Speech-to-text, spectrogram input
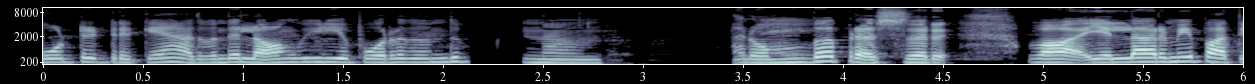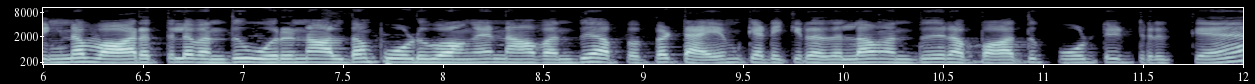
போட்டுட்ருக்கேன் அது வந்து லாங் வீடியோ போடுறது வந்து ரொம்ப ப்ரெஷரு வா எல்லாருமே பார்த்திங்கன்னா வாரத்தில் வந்து ஒரு நாள் தான் போடுவாங்க. நான் வந்து அப்பப்போ டைம் கிடைக்கிறதெல்லாம் வந்து நான் பார்த்து போட்டுட்ருக்கேன்.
